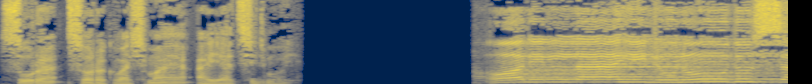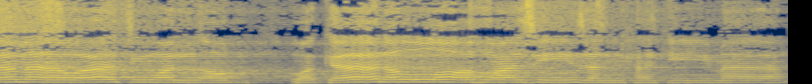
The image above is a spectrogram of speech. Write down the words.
Сура 48, аят 7. ولله جنود السماوات والأرض وكان الله عزيزا حكيما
